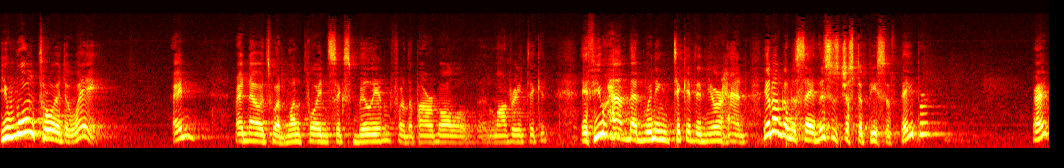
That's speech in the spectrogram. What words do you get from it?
you won't throw it away. Right? Right now it's what 1.6 billion for the Powerball lottery ticket. If you have that winning ticket in your hand, you're not going to say, This is just a piece of paper. Right?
